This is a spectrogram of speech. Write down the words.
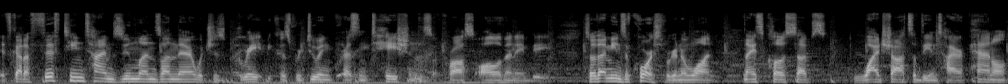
it's got a 15 times zoom lens on there, which is great because we're doing presentations across all of NAB. So that means, of course, we're gonna want nice close-ups, wide shots of the entire panel.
